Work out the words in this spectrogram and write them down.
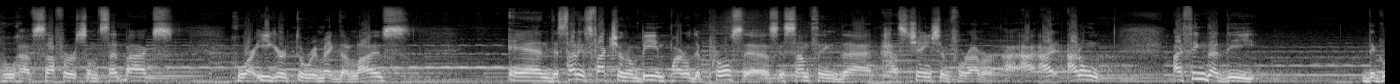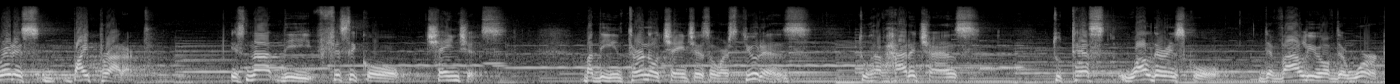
who have suffered some setbacks, who are eager to remake their lives. And the satisfaction of being part of the process is something that has changed them forever. I, I, I don't, I think that the, the greatest byproduct is not the physical changes, but the internal changes of our students to have had a chance to test while they're in school the value of their work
